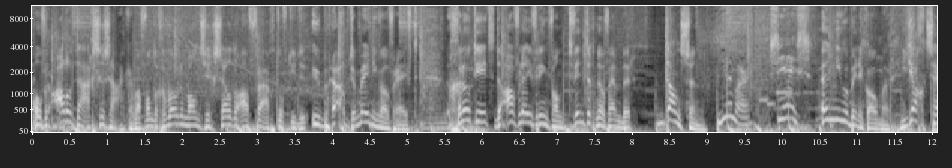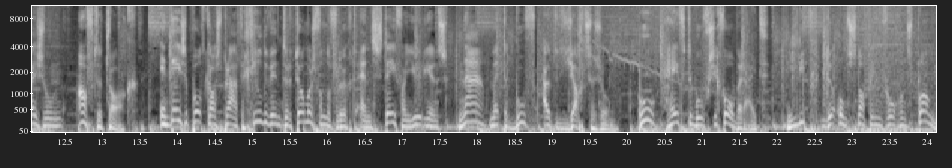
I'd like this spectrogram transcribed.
over alledaagse zaken... waarvan de gewone man zich zelden afvraagt of hij er überhaupt een mening over heeft. Genoteerd de aflevering van 20 november Dansen. Nummer 6. Een nieuwe binnenkomer. Jachtseizoen Aftertalk. In deze podcast praten Giel de Winter, Thomas van der Vlucht en Stefan Juriëns na met de boef uit het jachtseizoen. Hoe heeft de boef zich voorbereid? Liep de ontsnapping volgens plan?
